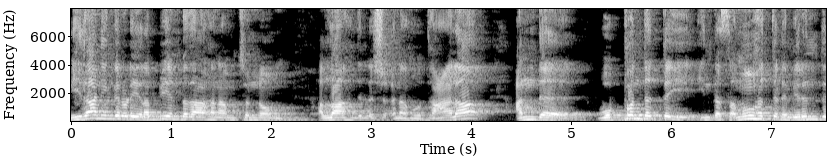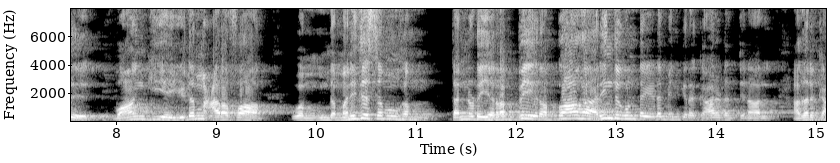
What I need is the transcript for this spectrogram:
நீதான் எங்களுடைய ரப்பி என்பதாக நாம் சொன்னோம். அல்லாஹ் தாலா அந்த ஒப்பந்தத்தை இந்த சமூகத்திடமிருந்து வாங்கிய இடம் அரஃபா இந்த மனித சமூகம் தன்னுடைய ரப்பை ரப்பாக அறிந்து கொண்ட இடம் என்கிற காரணத்தினால் அதற்கு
